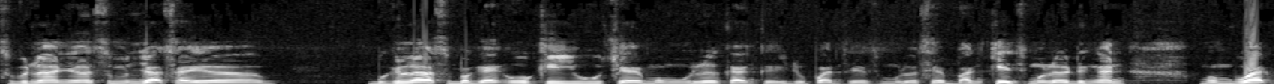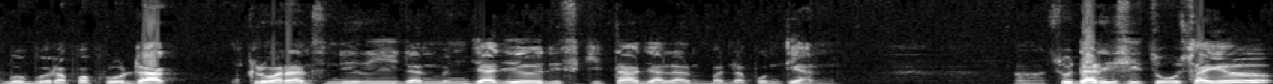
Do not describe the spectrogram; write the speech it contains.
Sebenarnya semenjak saya bergelar sebagai OKU saya memulakan kehidupan saya semula saya bangkit semula dengan membuat beberapa produk keluaran sendiri dan menjaja di sekitar jalan Bandar Pontian. Ha, so dari situ saya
